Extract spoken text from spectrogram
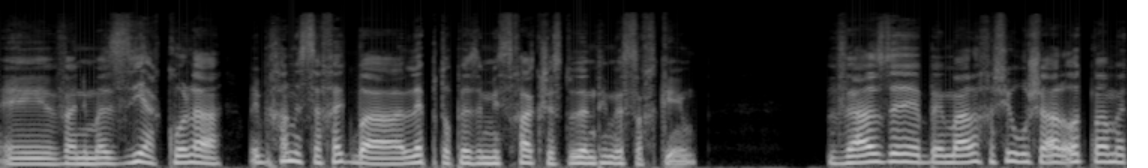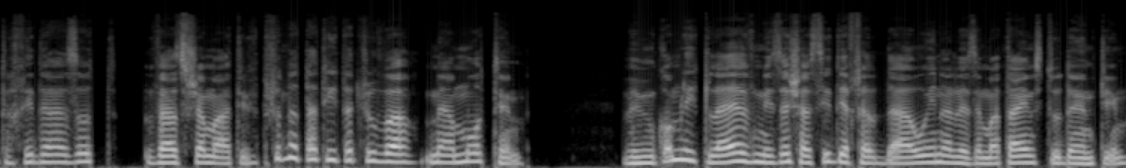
אה, ואני מזיע כל ה... אני בכלל משחק בלפטופ איזה משחק שסטודנטים משחקים. ואז אה, במהלך השיעור הוא שאל עוד פעם את החידה הזאת, ואז שמעתי, ופשוט נתתי את התשובה מהמותן. ובמקום להתלהב מזה שעשיתי עכשיו דאווין על איזה 200 סטודנטים,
